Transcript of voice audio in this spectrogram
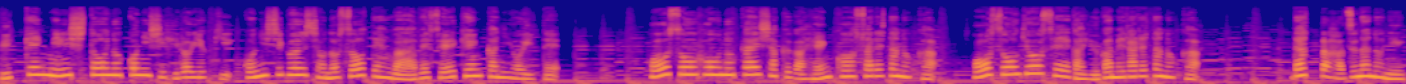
立憲民主党の小西博之小西文書の争点は安倍政権下において、放送法の解釈が変更されたのか、放送行政が歪められたのか、だったはずなのに、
